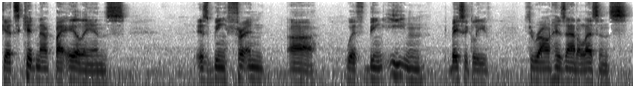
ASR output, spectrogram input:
gets kidnapped by aliens, is being threatened uh, with being eaten basically throughout his adolescence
